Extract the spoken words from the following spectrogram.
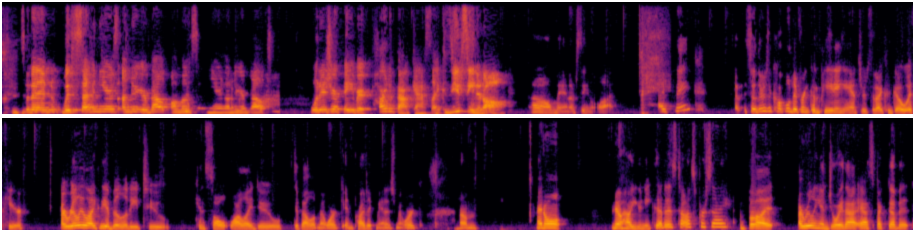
Mm-hmm. So then, with seven years under your belt, almost seven years under your belt, what is your favorite part about Gaslight? Because you've seen it all. Oh man, I've seen a lot. I think so. There's a couple different competing answers that I could go with here. I really like the ability to consult while I do development work and project management work. Um, I don't know how unique that is to us per se, but I really enjoy that aspect of it.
